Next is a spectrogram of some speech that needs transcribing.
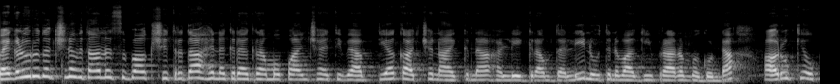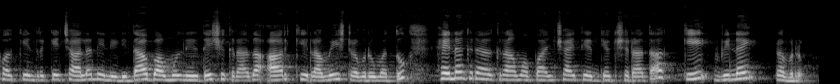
ಬೆಂಗಳೂರು ದಕ್ಷಿಣ ವಿಧಾನಸಭಾ ಕ್ಷೇತ್ರದ ಹೆನಗರ ಗ್ರಾಮ ಪಂಚಾಯಿತಿ ವ್ಯಾಪ್ತಿಯ ಕಾಚನಾಯಕನಹಳ್ಳಿ ಗ್ರಾಮದಲ್ಲಿ ನೂತನವಾಗಿ ಪ್ರಾರಂಭಗೊಂಡ ಆರೋಗ್ಯ ಉಪಕೇಂದ್ರಕ್ಕೆ ಚಾಲನೆ ನೀಡಿದ ಬಾಮೂಲ್ ನಿರ್ದೇಶಕರಾದ ಆರ್ ಕೆ ರಮೇಶ್ ರವರು ಮತ್ತು ಹೆನಗರ ಗ್ರಾಮ ಪಂಚಾಯಿತಿ ಅಧ್ಯಕ್ಷರಾದ ಕೆ ವಿನಯ್ ರವರು.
